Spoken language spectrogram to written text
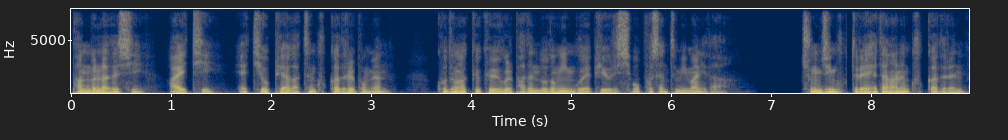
방글라데시, IT, 에티오피아 같은 국가들을 보면 고등학교 교육을 받은 노동 인구의 비율이 15% 미만이다. 중진국들에 해당하는 국가들은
